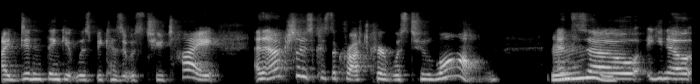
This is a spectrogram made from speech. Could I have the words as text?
i didn't think it was because it was too tight and actually it's because the crotch curve was too long mm. and so you know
